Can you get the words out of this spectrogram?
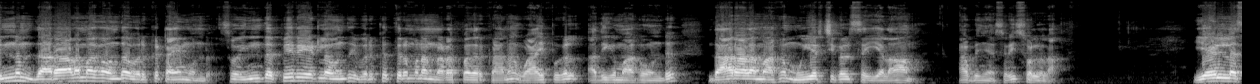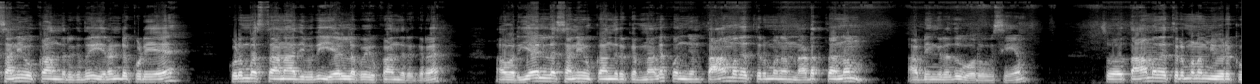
இன்னும் தாராளமாக வந்து அவருக்கு டைம் உண்டு. ஸோ இந்த பீரியடில் வந்து இவருக்கு திருமணம் நடப்பதற்கான வாய்ப்புகள் அதிகமாக உண்டு. தாராளமாக முயற்சிகள் செய்யலாம் அப்படின்னு சொல்லி சொல்லலாம். ஏழில் சனி உட்கார்ந்துருக்குது. இரண்டு கூடிய குடும்பஸ்தானாதிபதி ஏழில் போய் உட்கார்ந்துருக்கிறார். அவர் ஏழில் சனி உட்கார்ந்துருக்கிறதுனால கொஞ்சம் தாமத திருமணம் நடத்தணும் அப்படிங்கிறது ஒரு விஷயம். ஸோ தாமத திருமணம் இவருக்கு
